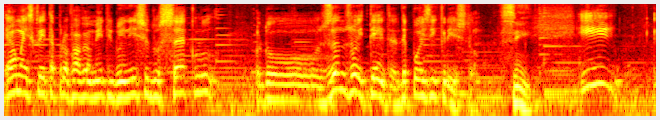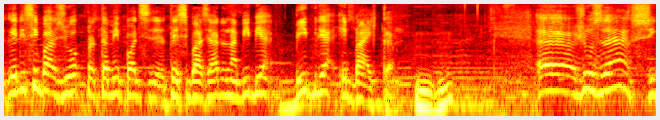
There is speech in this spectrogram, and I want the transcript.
É uma escrita provavelmente do início do século dos anos 80 depois de Cristo. Sim. E ele se baseou, também pode ter se baseado na Bíblia, Bíblia hebraica. Eh, José, ci-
